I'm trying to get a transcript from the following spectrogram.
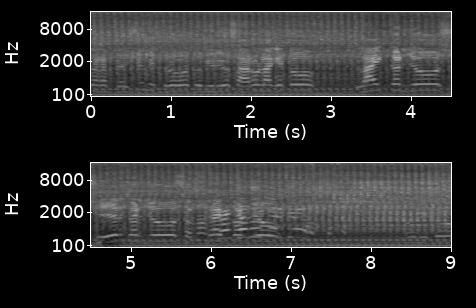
તરફ જઈશું મિત્રો. તો વીડિયો સારો લાગે તો લાઈક કરજો, શેર કરજો સબસ્ક્રાઈબ કરજો. તો મિત્રો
